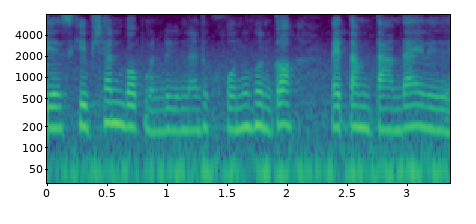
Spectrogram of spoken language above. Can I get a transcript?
description box เหมือนเดิมนะทุกคน ทุกคนก็ไปตามตามได้เลย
